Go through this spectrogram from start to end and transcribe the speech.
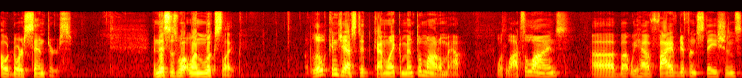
outdoor centers. And this is what one looks like. A little congested, kind of like a mental model map with lots of lines, uh, but we have five different stations.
